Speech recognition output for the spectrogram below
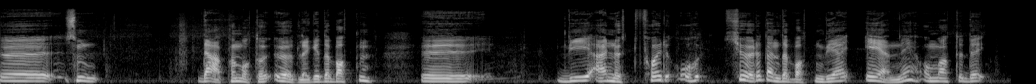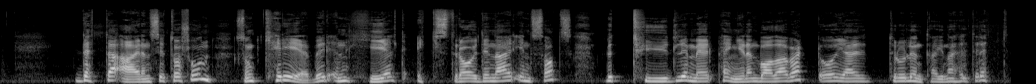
Eh, som Det er på en måte å ødelegge debatten. Eh, vi er nødt for å kjøre den debatten. Vi er enige om at det, dette er en situasjon som krever en helt ekstraordinær innsats. Betydelig mer penger enn hva det har vært. Og jeg tror Lundteigen har helt rett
